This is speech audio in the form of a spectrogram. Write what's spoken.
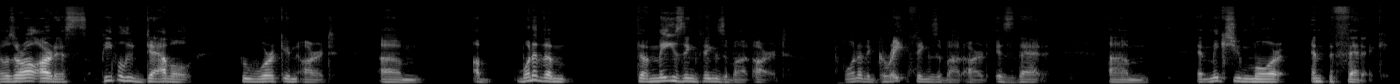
Those are all artists. People who dabble, who work in art. Um, a, one of the the amazing things about art, one of the great things about art is that um, it makes you more empathetic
